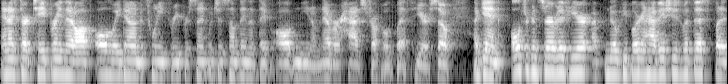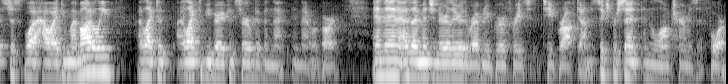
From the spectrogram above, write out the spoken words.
and I start tapering that off all the way down to 23%, which is something that they've all, you know, never had struggled with here. So again, ultra conservative here. I know people are going to have issues with this, but it's just what, how I do my modeling. I like to I like to be very conservative in that in that regard. And then, as I mentioned earlier, the revenue growth rates taper off down to 6%, and the long term is at 4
